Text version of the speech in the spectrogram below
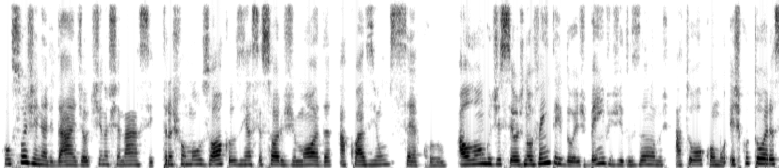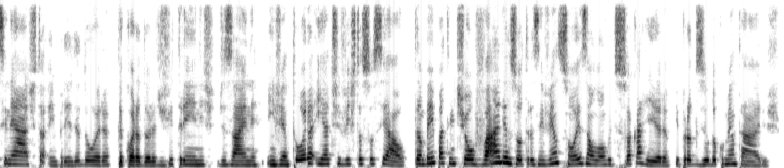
Com sua genialidade, Altina Chenassi transformou os óculos em acessórios de moda há quase um século. Ao longo de seus 92 bem vividos anos, atuou como escultora, cineasta, empreendedora, decoradora de vitrines, designer, inventora e ativista social. Também patenteou várias outras invenções ao longo de sua carreira e produziu documentários.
